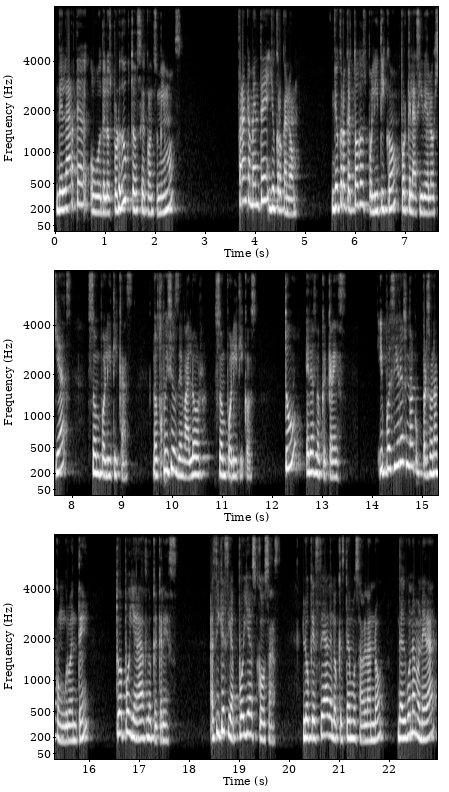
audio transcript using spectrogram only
del arte o de los productos que consumimos? Francamente, yo creo que no. Yo creo que todo es político porque las ideologías son políticas. Los juicios de valor son políticos. Tú eres lo que crees. Y pues si eres una persona congruente, tú apoyarás lo que crees. Así que si apoyas cosas, lo que sea de lo que estemos hablando, de alguna manera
